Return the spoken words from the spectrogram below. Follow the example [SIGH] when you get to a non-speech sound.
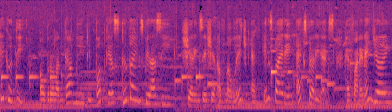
Ikuti obrolan kami di podcast Duta Inspirasi, sharing session of knowledge and inspiring experience. Have fun and enjoy!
